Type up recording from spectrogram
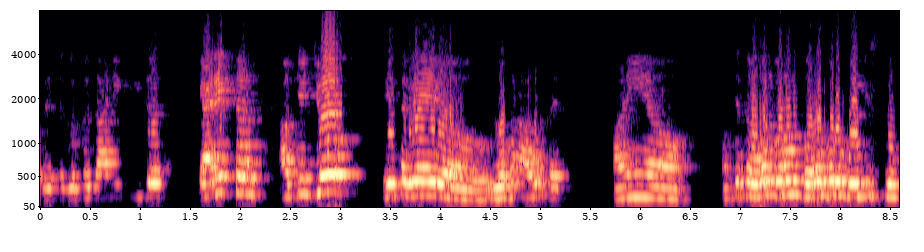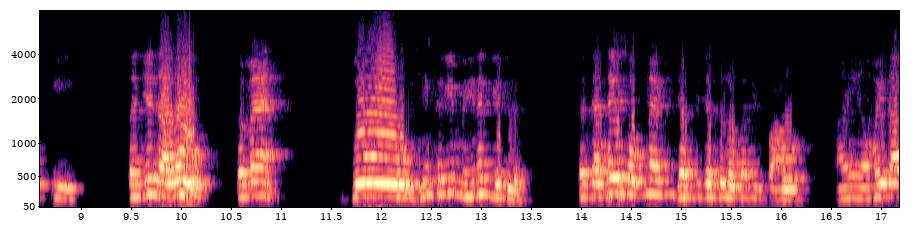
प्रयत्न करतोय. आणि टीजर कॅरेक्टर आमचे जोक हे सगळे लोकांना आवडत आहेत आणि आमच्या चौघां बरोबर बोललीस तू की संजय जाधव द मॅन जो ही सगळी मेहनत घेतोय तर त्याचंही स्वप्न आहे जास्तीत जास्त लोकांनी पाहावं. आणि अमिता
